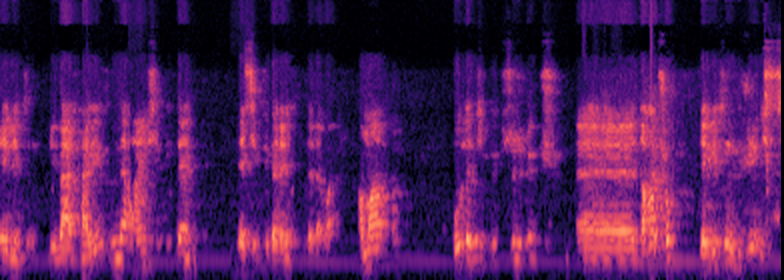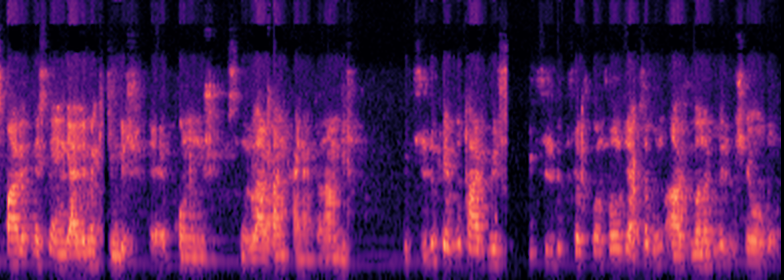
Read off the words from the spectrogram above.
devletin. Libertaryenizmde aynı şekilde klasik liberalizmde de var. Ama buradaki güçsüzlük e, daha çok devletin gücünü istismar etmesini engellemek için bir e, konulmuş sınırlardan kaynaklanan bir güçsüzlük ve bu tarz bir güçsüzlük söz konusu olacaksa bunun arzulanabilir bir şey olduğunu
